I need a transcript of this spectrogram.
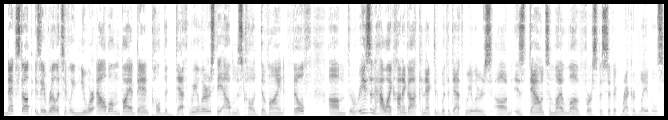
Next up is a relatively newer album by a band called the Death Wheelers. The album is called Divine Filth. Um, the reason how I kind of got connected with the Death Wheelers um, is down to my love for specific record labels.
